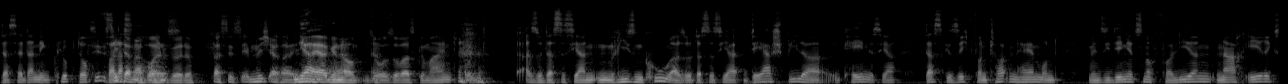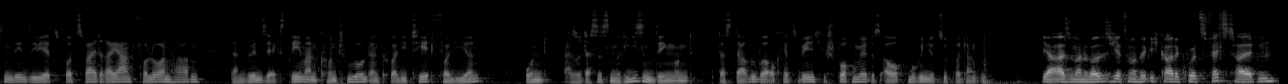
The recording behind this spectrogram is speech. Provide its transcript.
dass er dann den Club doch Sie, verlassen wollen aus, würde. Sie es eben nicht erreichen. Ja, ja, genau, ja. so sowas gemeint. Und also das ist ja ein Riesenkuh. Also das ist ja der Spieler, Kane ist ja das Gesicht von Tottenham und wenn sie den jetzt noch verlieren, nach Eriksen, den sie jetzt vor zwei, drei Jahren verloren haben, dann würden sie extrem an Kontur und an Qualität verlieren. Und also das ist ein Riesending und dass darüber auch jetzt wenig gesprochen wird, ist auch Mourinho zu verdanken. Ja, also man sollte sich jetzt mal wirklich gerade kurz festhalten.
